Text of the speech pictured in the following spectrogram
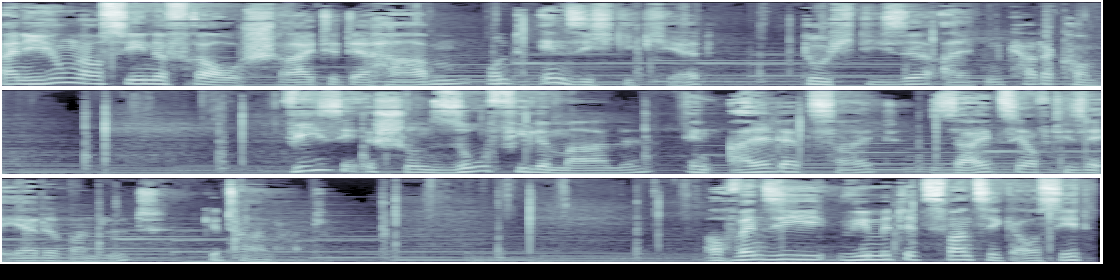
Eine jung aussehende Frau schreitet erhaben und in sich gekehrt durch diese alten Katakomben. Wie sie es schon so viele Male in all der Zeit, seit sie auf dieser Erde wandelt, getan hat. Auch wenn sie wie Mitte 20 aussieht,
